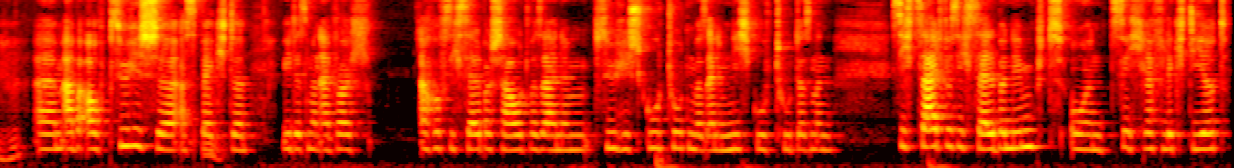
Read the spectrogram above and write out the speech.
Mhm. Ähm, aber auch psychische Aspekte, mhm. wie dass man einfach auch auf sich selber schaut, was einem psychisch gut tut und was einem nicht gut tut, dass man sich Zeit für sich selber nimmt und sich reflektiert,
